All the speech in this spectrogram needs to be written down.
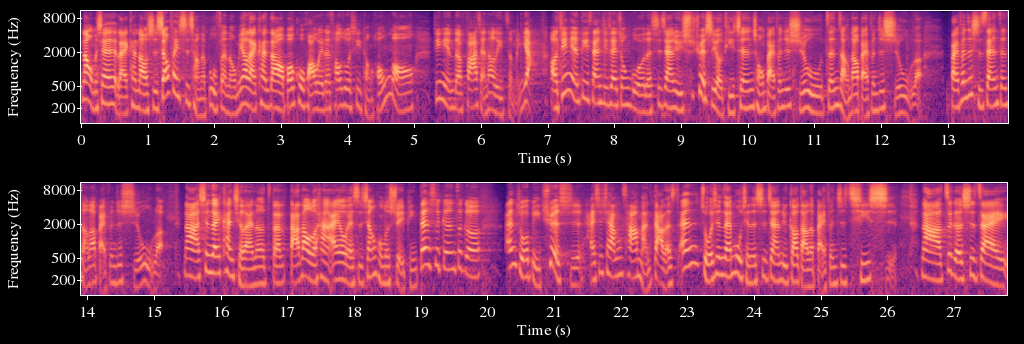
那我们现在来看到是消费市场的部分呢，我们要来看到包括华为的操作系统鸿蒙今年的发展到底怎么样？哦，今年第三季在中国的市占率是确实有提升，从百分之十五增长到百分之十五了，百分之十三增长到百分之十五了。那现在看起来呢，达达到了和 iOS 相同的水平，但是跟这个安卓比确实还是相差蛮大的。安卓现在目前的市占率高达了百分之七十，那这个是在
